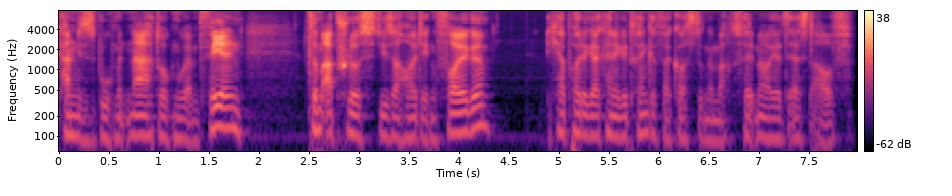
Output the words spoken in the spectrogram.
kann dieses Buch mit Nachdruck nur empfehlen. Zum Abschluss dieser heutigen Folge. Ich habe heute gar keine Getränkeverkostung gemacht. Das fällt mir auch jetzt erst auf.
